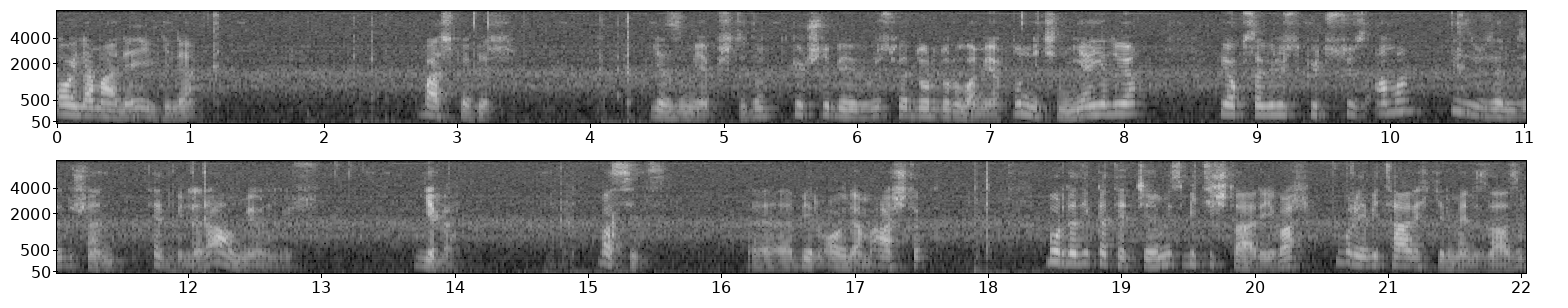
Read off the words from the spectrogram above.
oylama ile ilgili başka bir yazımı yapıştırdım. Güçlü bir virüs ve durdurulamıyor. Bunun için yayılıyor. Yoksa virüs güçsüz ama biz üzerimize düşen tedbirleri almıyor muyuz? Gibi. Basit e, bir oylama açtık. Burada dikkat edeceğimiz bitiş tarihi var. Buraya bir tarih girmeniz lazım.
